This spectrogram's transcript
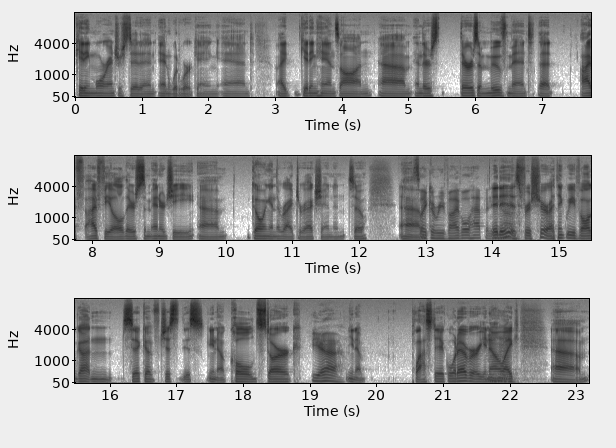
getting more interested in, in woodworking and like getting hands on. Um, and there's there's a movement that I, I feel there's some energy um, going in the right direction, and so um, It's like a revival happening. it huh? is for sure. I think we've all gotten sick of just this, you know, cold, stark, Yeah. you know, plastic, whatever, you know, Mhm. like um,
